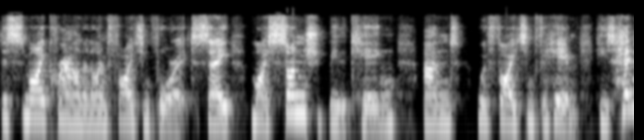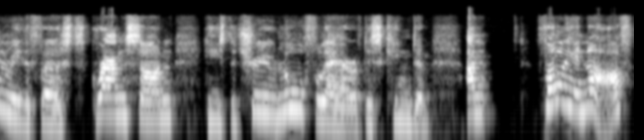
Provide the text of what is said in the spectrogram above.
this is my crown and i'm fighting for it to say my son should be the king and we're fighting for him. He's henry the first's grandson. He's the true lawful heir of this kingdom. And funnily enough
